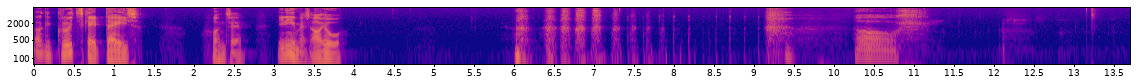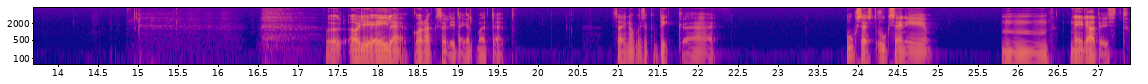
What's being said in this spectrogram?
mingi kruts käib täis, on see inimese aju oh.. oli eile korraks oli tegelikult mõte, et sai nagu sihuke pikk äh, uksest ukseni mm, neljateist,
